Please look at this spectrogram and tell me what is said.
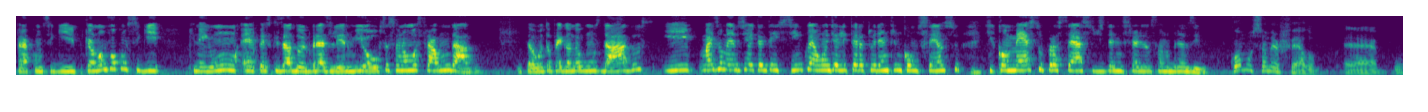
para conseguir. Porque eu não vou conseguir que nenhum é, pesquisador brasileiro me ouça se eu não mostrar um dado. Então eu tô pegando alguns dados e mais ou menos em 85 é onde a literatura entra em consenso que começa o processo de desindustrialização no Brasil. Como Summer Fellow, é, o,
